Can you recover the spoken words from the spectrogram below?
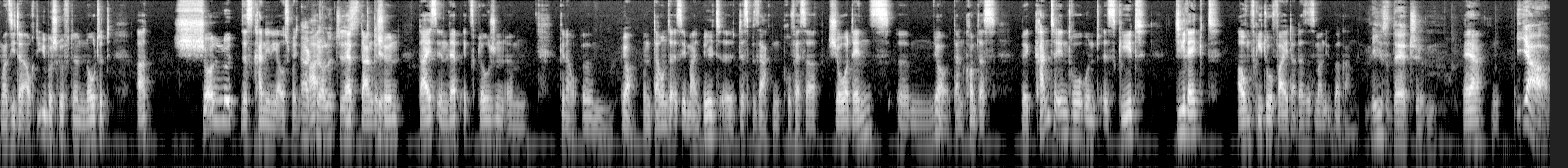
man sieht dann auch die Überschriften, noted Archaeologist, das kann ich nicht aussprechen. Archaeologist. Äh, Dankeschön. Dice in Lab Explosion. Ähm, Genau, ähm, ja, und darunter ist eben ein Bild äh, des besagten Professor Jordans. Ähm, ja, dann kommt das bekannte Intro und es geht direkt auf dem Friedhof weiter. Das ist mein Übergang. He's dead, Jim. Ja, ja,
